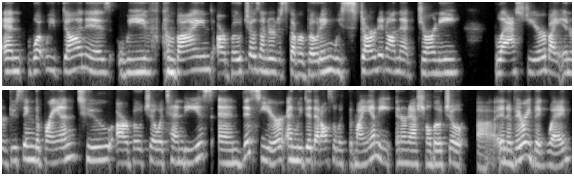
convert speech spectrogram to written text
And what we've done is we've combined our boat shows under Discover Boating. We started on that journey last year by introducing the brand to our boat show attendees. And this year, and we did that also with the Miami International Boat Show uh, in a very big way.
